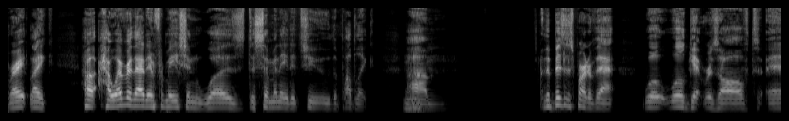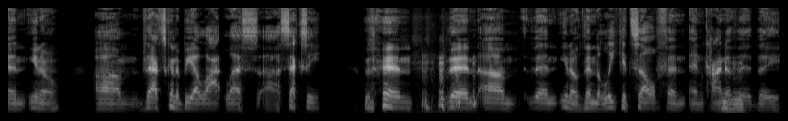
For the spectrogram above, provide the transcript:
right like ho- however that information was disseminated to the public Mhm. um the business part of that will will get resolved and you know um that's going to be a lot less uh sexy than than um than you know than the leak itself and and kind Mhm. of the the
